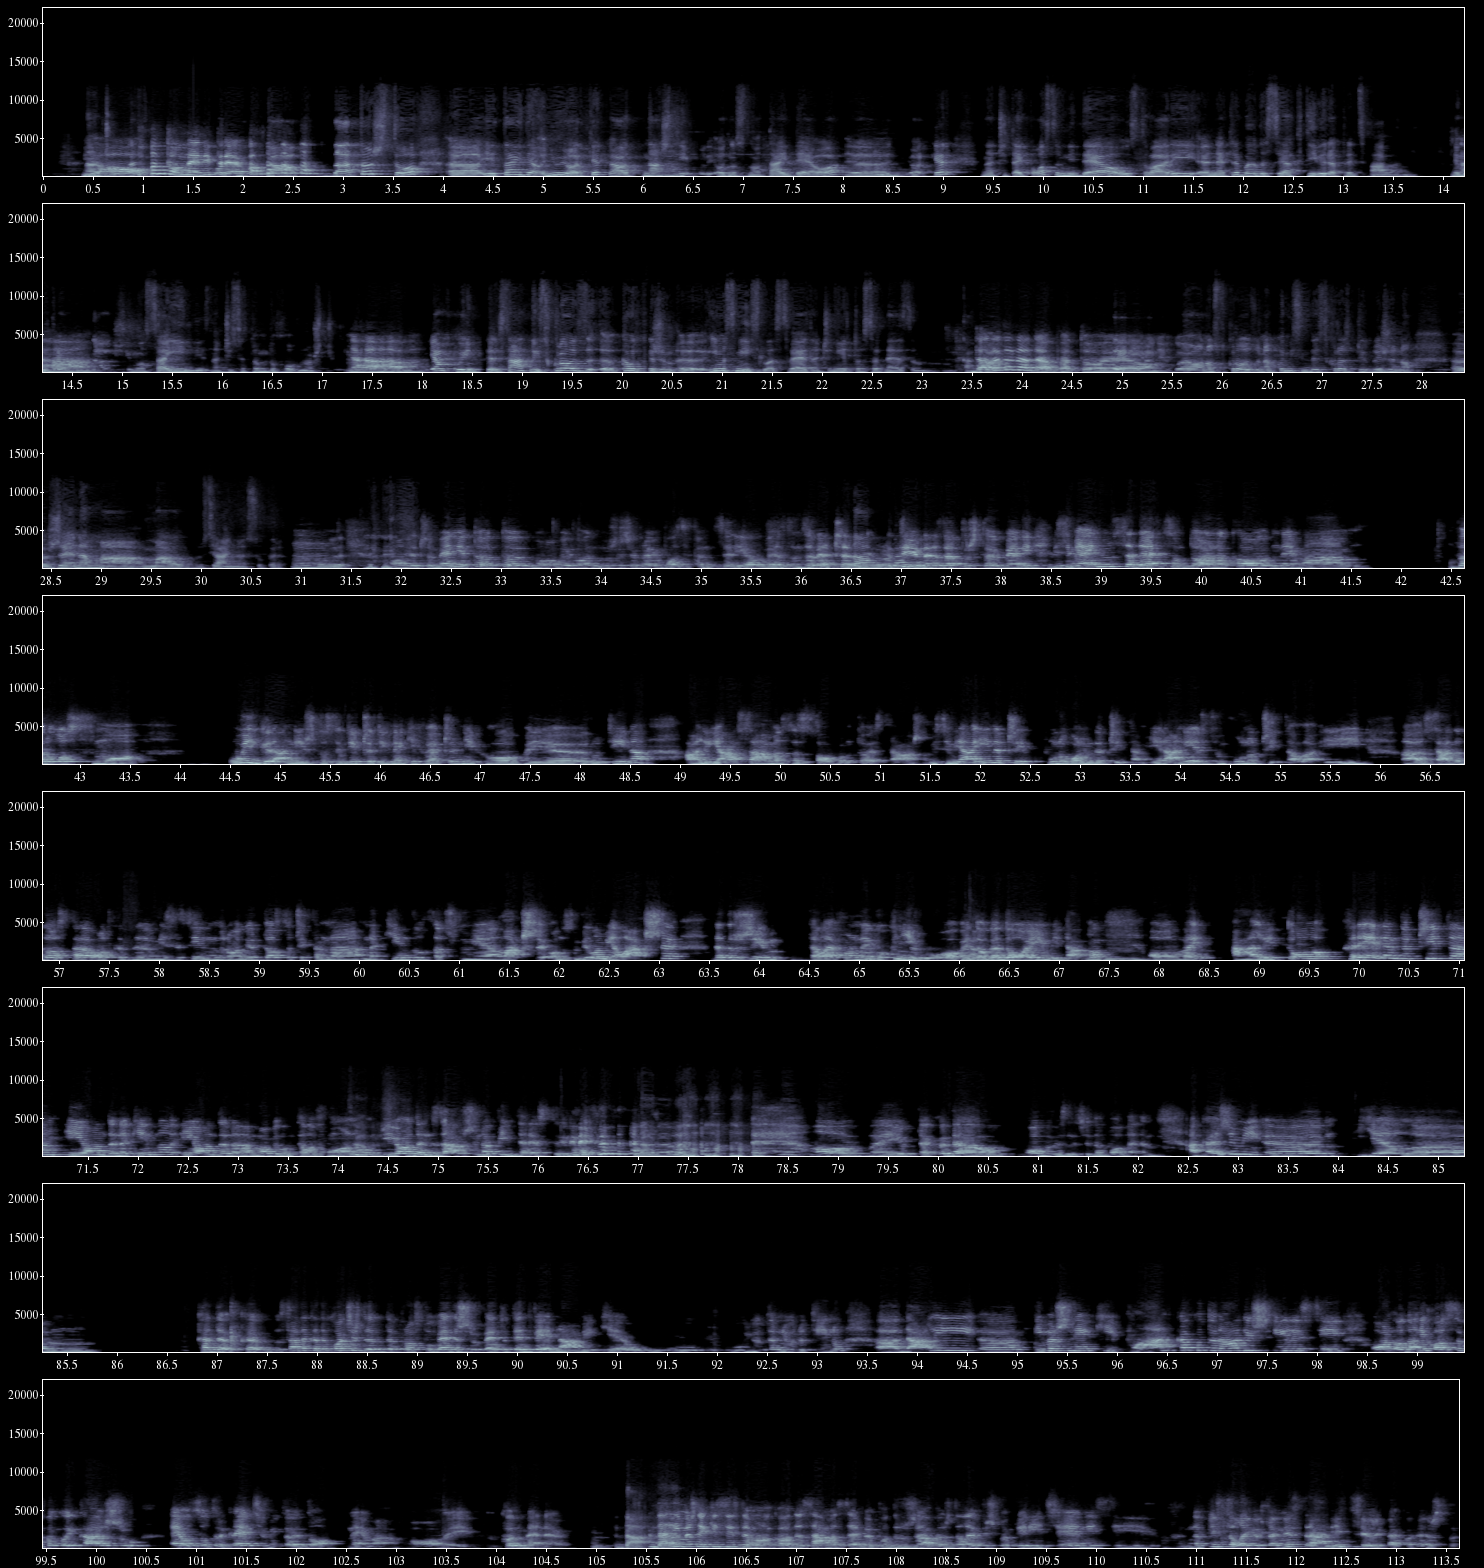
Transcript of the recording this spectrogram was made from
Znači, Jao, to meni treba. Da, zato što uh, je taj deo, New Yorker kao naš tip, odnosno taj deo, uh, New Yorker, znači taj poslovni deo u stvari eh, ne treba da se aktivira pred spavanje. Nego Aha. treba da završimo sa indi, znači sa tom duhovnošću. Aha. Jako je interesantno i skroz, e, kako da kažem, e, ima smisla sve, znači nije to sad ne znam kakva Da, da, da, da, da, pa to je... serija, nego je ono skroz, onako mislim da je skroz približeno e, ženama, ma, sjajno je, super. Mm, odlično. Meni je to, to ovaj, mo- možda će pravim poseban serijal vezan za večernje Da, da. rutine, zato što je meni, mislim, ja imam sa decom, to je ono kao nema, vrlo smo uigrani što se tiče tih nekih večernjih ovaj, rutina, ali ja sama sa sobom, to je strašno. Mislim, ja inače puno volim da čitam i ranije sam puno čitala i a, sada dosta, otkad mi se sin rodio, dosta čitam na, na Kindle zato što mi je lakše, odnosno bilo mi je lakše da držim telefon nego knjigu, ovaj, Da. dok ga dojim i tako. Mhm. Ovaj, ali to krenem da čitam i onda na Kindle i onda na mobilnom telefonu Završi. i onda završim na Pinterestu ili nekde. Da, da, da. ovaj, tako da obavezno ću da pogledam. A kaži mi, jel kada, ka, sada kada hoćeš da, da prosto uvedeš eto, te dve navike u, u, jutarnju rutinu, da li a, imaš neki plan kako to radiš ili si od onih osoba koji kažu evo sutra krećem i to je to, nema ovaj, kod mene. Da, Da li a- imaš neki sistem ono kao da sama sebe podržavaš, da lepiš papiriće, e, nisi napisala jutarnje stranice ili tako nešto?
